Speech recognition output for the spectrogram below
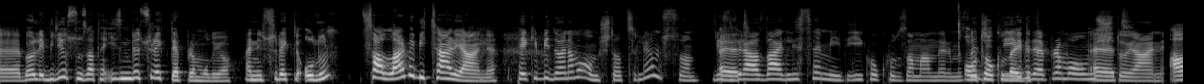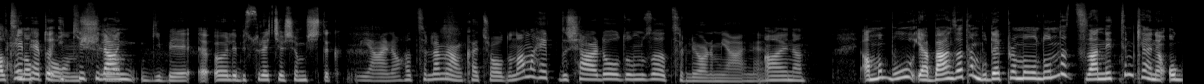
e, böyle biliyorsun zaten İzmir'de sürekli deprem oluyor. Hani sürekli olur sallar ve biter yani. Peki bir dönem olmuştu hatırlıyor musun? Biz Evet. biraz daha lise miydi ilkokul zamanlarımızda Ortaokuldaydık. ciddi bir deprem olmuştu Evet. yani. Hep hep 6.2 olmuştu. falan gibi e, öyle bir süreç yaşamıştık. Yani hatırlamıyorum kaç olduğunu ama hep dışarıda olduğumuzu hatırlıyorum yani. Aynen. Ama bu ya ben zaten bu deprem olduğunda zannettim ki hani o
